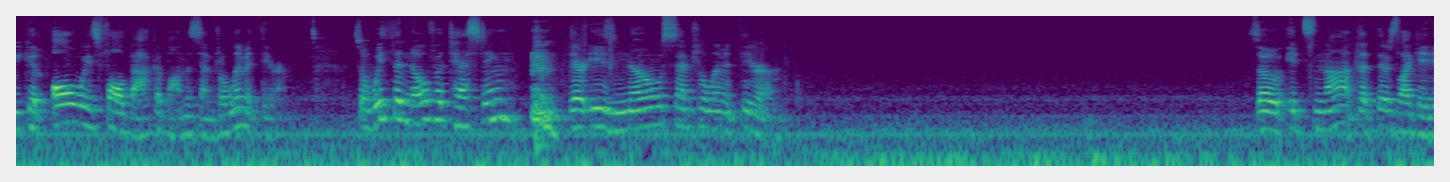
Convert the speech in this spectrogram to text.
we could always fall back upon the central limit theorem. So with the ANOVA testing, there is no central limit theorem. So it's not that there's like a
